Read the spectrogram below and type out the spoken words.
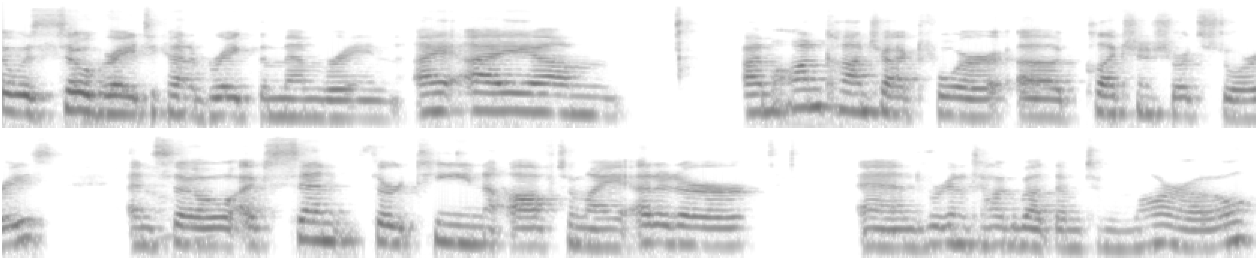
it was so great to kind of break the membrane. I, I um, I'm on contract for a collection of short stories, and so I've sent 13 off to my editor, and we're going to talk about them tomorrow.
